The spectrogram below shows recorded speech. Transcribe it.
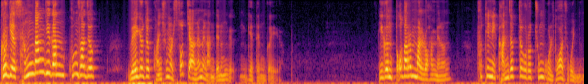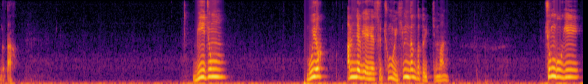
거기에 상당 기간 군사적 외교적 관심을 쏟지 않으면 안 되는 게, 게 되는 거예요. 이건 또 다른 말로 하면은 푸틴이 간접적으로 중국을 도와주고 있는 거다. 미중 무역 압력에 의해서 중국이 힘든 것도 있지만 중국이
